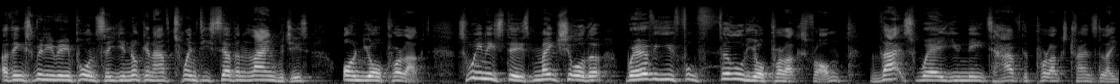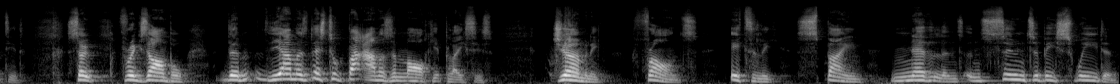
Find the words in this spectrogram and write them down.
I think it's really, really important. So you're not going to have 27 languages on your product. So what you need to do is make sure that wherever you fulfill your products from, that's where you need to have the products translated. So, for example, the, the Amazon, let's talk about Amazon marketplaces. Germany, France, Italy, Spain, Netherlands, and soon to be Sweden.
